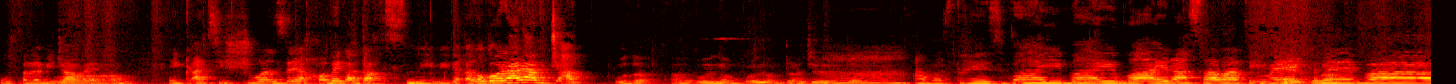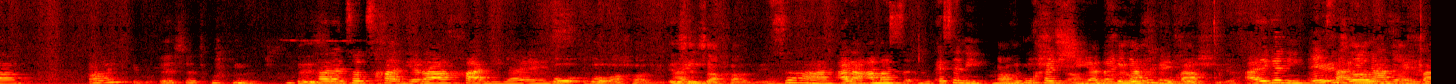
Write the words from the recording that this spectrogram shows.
ფუსლები ჯავეთო ე კაცი შუაზე ახომე გადახსნილი და როგორ არ ამჭა ხო და ყველამ ყველამ დაჯერი და. ამას დღეს ვაი ვაი ვაი რა სალათი მექნება. აი ესეთ ხარა ცოცხალია რა ახალია ეს. ხო ხო ახალი ესეც ახალია ზან არა ამას ესენი უხეშია და ინახება. აი ეგენი ეს აი ინახება.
